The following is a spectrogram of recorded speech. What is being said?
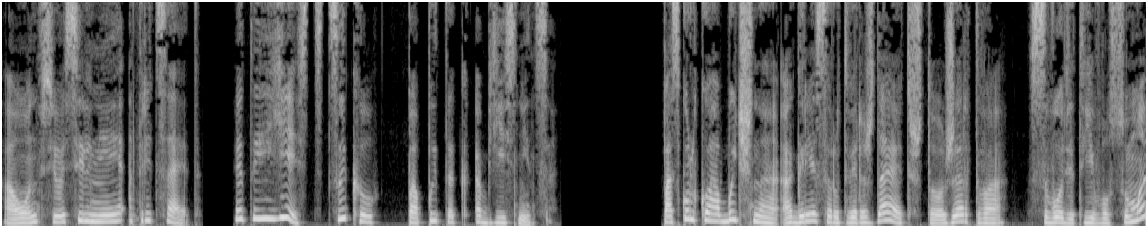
а он все сильнее отрицает. Это и есть цикл попыток объясниться. Поскольку обычно агрессор утверждает, что жертва сводит его с ума,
